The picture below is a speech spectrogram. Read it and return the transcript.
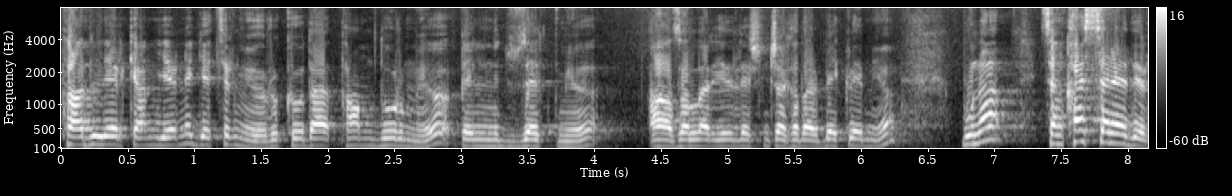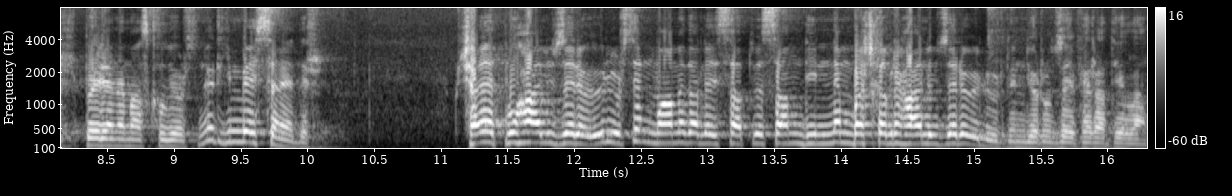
tadil erkanı yerine getirmiyor. Rükuda tam durmuyor, belini düzeltmiyor. Azalar yerleşince kadar beklemiyor. Buna sen kaç senedir böyle namaz kılıyorsun diyor. 25 senedir. Şayet bu hal üzere ölürsen Muhammed Aleyhisselatü Vesselam'ın dininden başka bir hal üzere ölürdün diyor Huzeyfe radıyallahu anh.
